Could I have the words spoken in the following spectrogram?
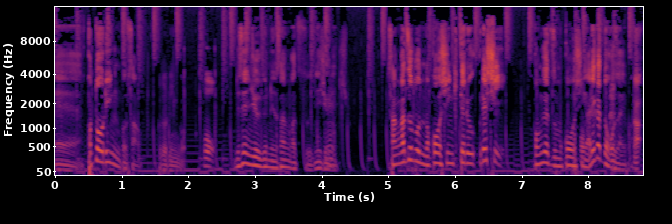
えー、ことりんごさん。コトリンゴ。ほう。2019年3月20日。3月分の更新来てる。嬉しい。今月も更新ありがとうございます。あ、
